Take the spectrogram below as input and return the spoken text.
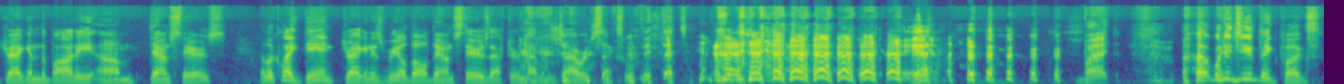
dragging the body um downstairs. It looked like Dan dragging his real doll downstairs after having shower sex with it. That's, but uh, what did you think, Pugs?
